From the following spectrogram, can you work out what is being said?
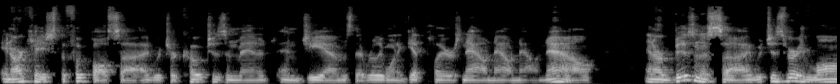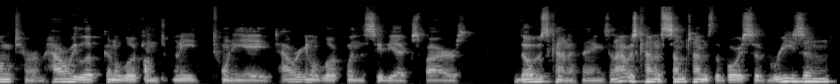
in our case, the football side, which are coaches and manage and GMs that really want to get players now, now, now, now, and our business side, which is very long term. How are we look, going to look in 2028? How are we going to look when the CBA expires? Those kind of things. And I was kind of sometimes the voice of reason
